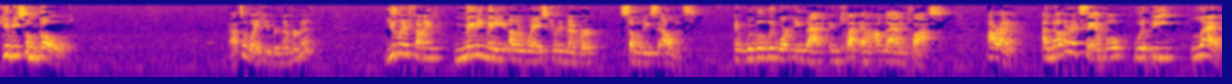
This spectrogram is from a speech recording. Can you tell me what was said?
give me some gold. That's a way he remembered it. You may find many, many other ways to remember some of these elements. And we will be working that in uh, on that in class. All right. Another example would be lead.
